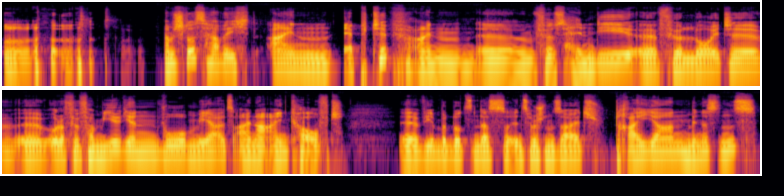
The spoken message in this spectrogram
Am Schluss habe ich einen App-Tipp, äh, fürs Handy, äh, für Leute äh, oder für Familien, wo mehr als einer einkauft. Äh, wir benutzen das inzwischen seit drei Jahren mindestens.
